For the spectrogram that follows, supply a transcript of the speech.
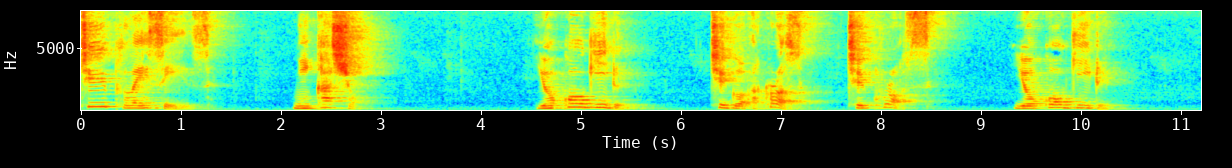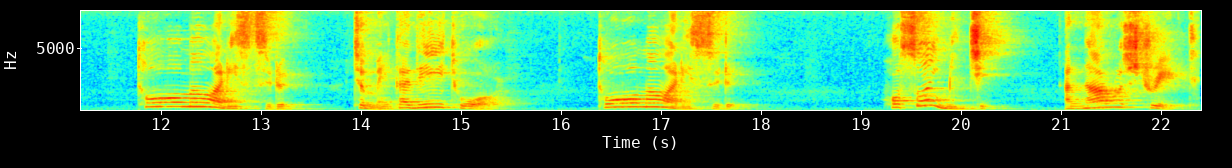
two places 2箇所横切る to go across to cross 横切る遠回りする to make a detour 遠回りする細い道 a narrow street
